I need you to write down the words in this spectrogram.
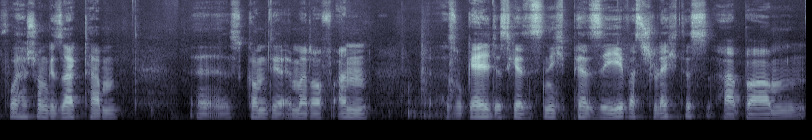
vorher schon gesagt haben, äh, es kommt ja immer darauf an, also Geld ist jetzt nicht per se was Schlechtes, aber ähm,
